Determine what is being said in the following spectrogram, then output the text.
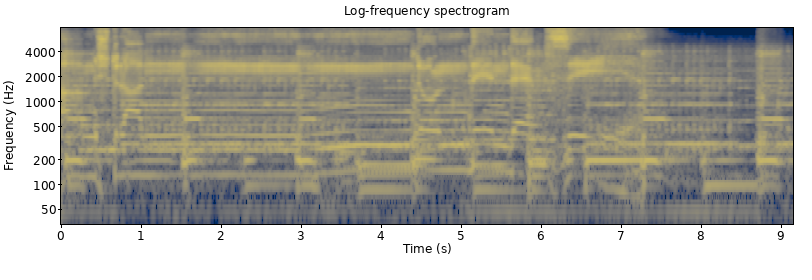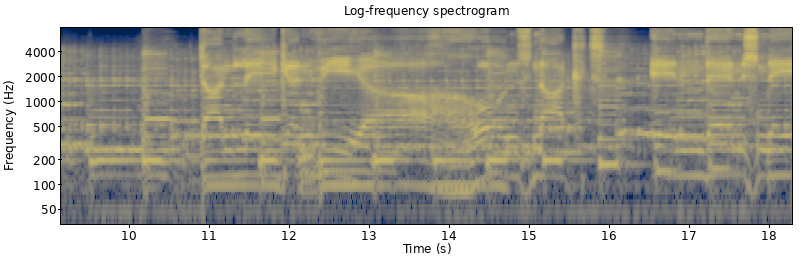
am Strand und in dem See. Dann legen wir uns nackt in den Schnee.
